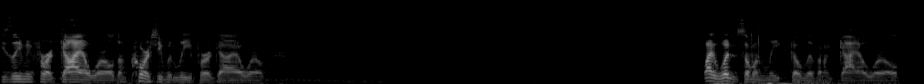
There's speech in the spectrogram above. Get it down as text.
He's leaving for a Gaia world. Of course he would leave for a Gaia world. Why wouldn't someone leave to go live on a Gaia world?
